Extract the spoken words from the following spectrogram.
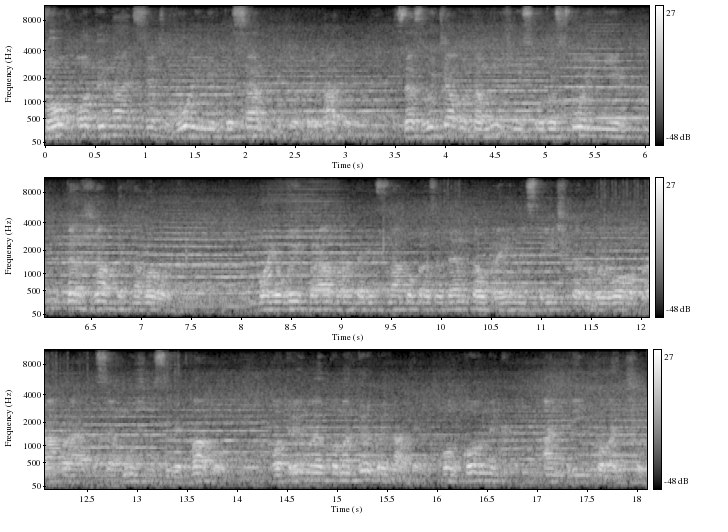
111 воїнів-десантників бригади за звитягу та мужність удостоєні державних нагород. Бойовий прапор та відзнаку президента України стрічка до бойового прапора за мужність і відвагу отримує командир бригади, полковник Андрій Ковальчук.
